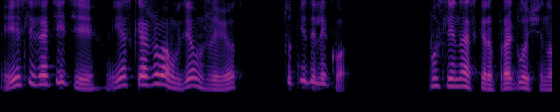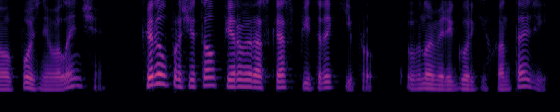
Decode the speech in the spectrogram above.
«Если хотите, я скажу вам, где он живет. Тут недалеко». После наскоро проглоченного позднего ленча Кэрол прочитал первый рассказ Питера Кипру в номере «Горьких фантазий»,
